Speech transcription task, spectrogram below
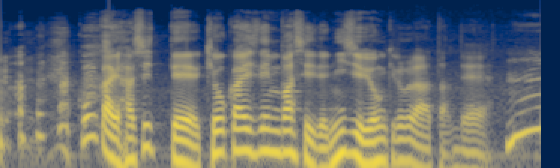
今回走って境界線走りで24キロぐらいあったんで、うーん。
